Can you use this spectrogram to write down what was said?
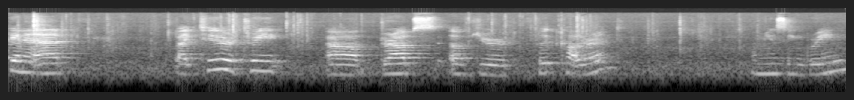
We're gonna add like two or three uh, drops of your food colorant. I'm using green.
